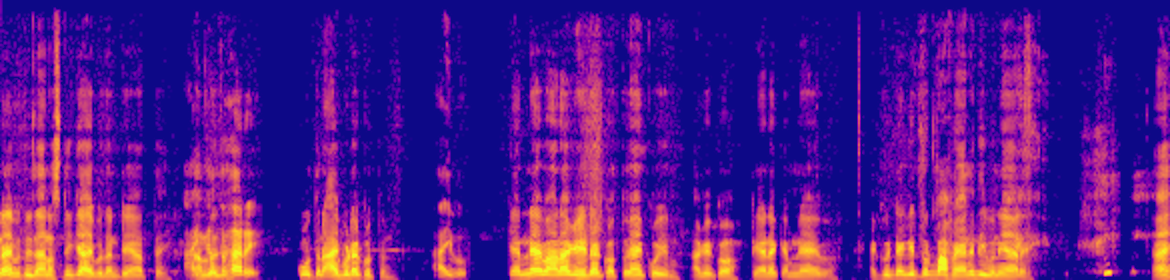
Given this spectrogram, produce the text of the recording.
না আইব তুই জানাস নাকি আইব দেন টেয়া আত্মাই আইতে তো হারে কত না আইবটা কতন আইবো। কেমনে আইব? আর আগে সেটা কত হ্যাঁ কইম। আগে ক টেয়াটা কেমনে আইব? এক কোটি টাকা কি তোর বাপে আনি দিব নি আরে। হ্যাঁ?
